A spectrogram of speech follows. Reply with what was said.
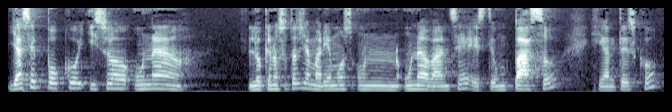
Y hace poco hizo una, lo que nosotros llamaríamos un, un avance, este, un paso gigantesco,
